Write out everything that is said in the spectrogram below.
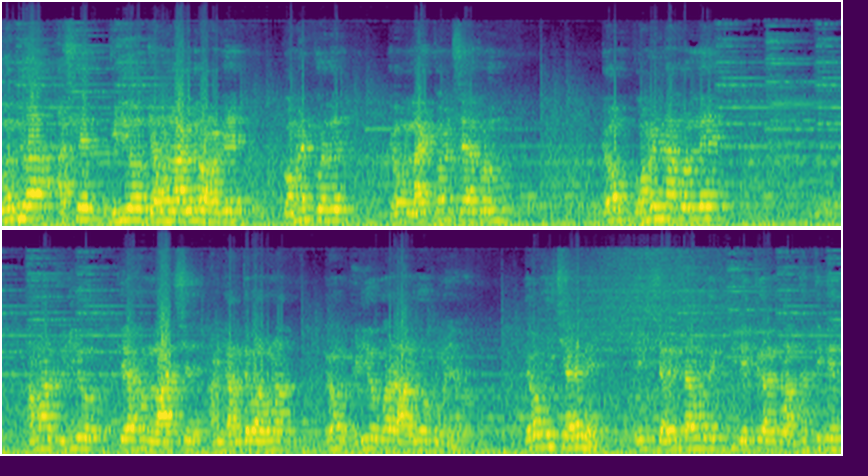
বন্ধুরা, আজকের ভিডিও কেমন লাগল আমাকে কমেন্ট করবেন এবং লাইক কমেন্ট শেয়ার করুন। এবং কমেন্ট না করলে আমার ভিডিও কীরকম লাগছে আমি জানতে পারব না, এবং ভিডিও করার আগ্রহ কমে যাবে। এবং এই চ্যানেলে এই চ্যানেলটার মধ্যে কি দেখতে পারবেন আধ্যাত্মিকের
